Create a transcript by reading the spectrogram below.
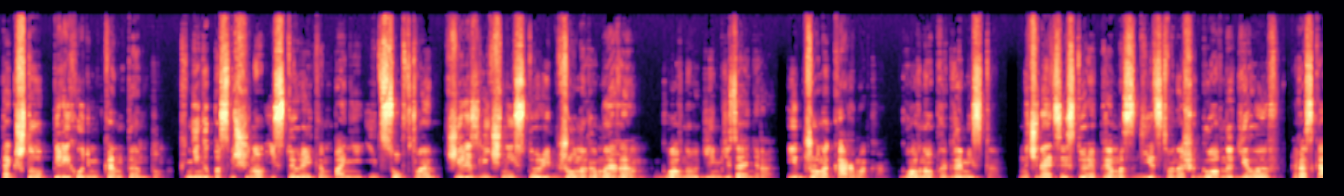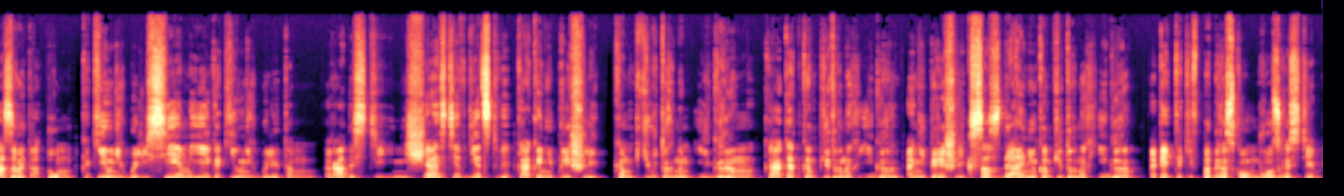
Так что переходим к контенту. Книга посвящена истории компании id Software через личные истории Джона Ромера, главного геймдизайнера, и Джона Кармака, главного программиста. Начинается история прямо с детства наших главных героев, рассказывает о том, какие у них были семьи, какие у них были там радости и несчастья в детстве, как они пришли к компьютерным играм, как от компьютерных игр они перешли к созданию компьютерных игр, опять-таки в подростковом возрасте,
